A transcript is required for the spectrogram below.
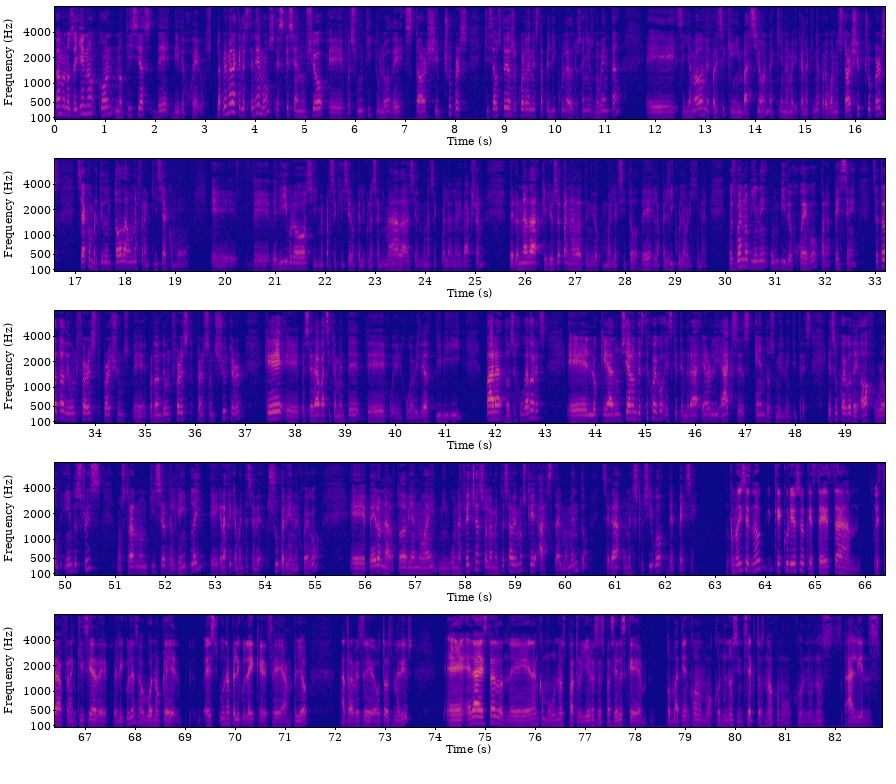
Vámonos de lleno con noticias de videojuegos. La primera que les tenemos es que se anunció eh, pues un título de Starship Troopers. Quizá ustedes recuerden esta película de los años 90 eh, se llamaba, me parece que Invasión aquí en América Latina, pero bueno, Starship Troopers se ha convertido en toda una franquicia como eh, de, libros y me parece que hicieron películas animadas y alguna secuela live action, pero nada, que yo sepa, nada ha tenido como el éxito de la película original. Pues bueno, viene un videojuego para PC. Se trata de un first person, eh, perdón, de un first person shooter que pues será básicamente de jugabilidad PvE para 12 jugadores. Eh, lo que anunciaron de este juego es que tendrá Early Access en 2023. Es un juego de Off-World Industries. Mostraron un teaser del gameplay. Eh, gráficamente se ve súper bien el juego. Eh, pero nada, todavía no hay ninguna fecha. Solamente sabemos que hasta el momento será un exclusivo de PC. Como dices, ¿no? Qué curioso que esté esta, esta franquicia de películas. O bueno, que es una película y que se amplió a través de otros medios. Eh, era esta donde eran como unos patrulleros espaciales que combatían como con unos insectos, ¿no? Como con unos aliens.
